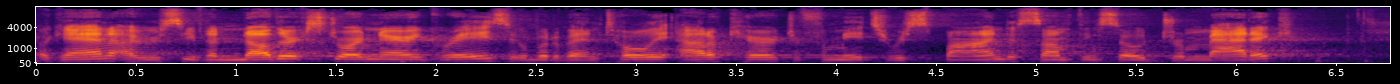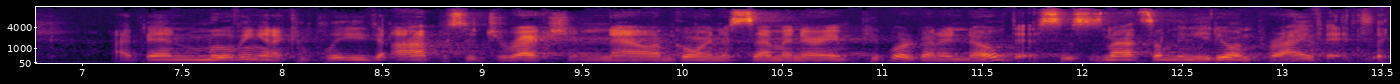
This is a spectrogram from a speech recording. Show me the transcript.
again, I received another extraordinary grace. It would have been totally out of character for me to respond to something so dramatic. I've been moving in a completely opposite direction. Now I'm going to seminary, and people are going to know this. This is not something you do in private.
